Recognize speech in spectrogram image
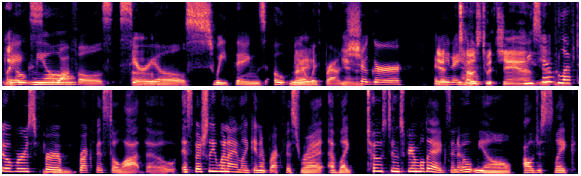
pancakes, Like, Oatmeal. waffles, cereals, sweet things, oatmeal Right, with brown yeah. sugar. I yeah, mean, I toast think- with jam. we serve yeah. leftovers for Mhm. breakfast a lot though, especially when I'm like in a breakfast rut of like toast and scrambled eggs and oatmeal. I'll just like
